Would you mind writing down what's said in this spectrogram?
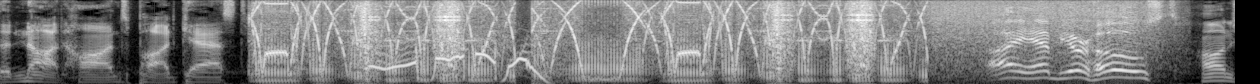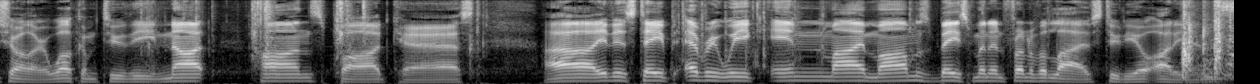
the Not Hans podcast. I am your host, Hans Scharler. Welcome to the Not Hans podcast. Uh, it is taped every week in my mom's basement in front of a live studio audience.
